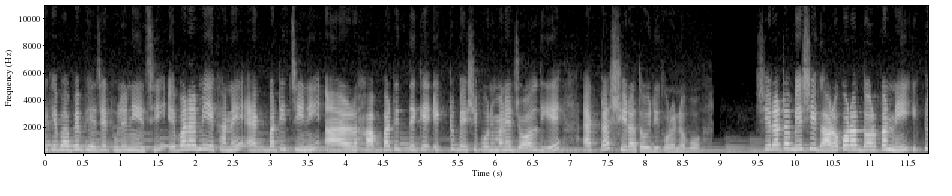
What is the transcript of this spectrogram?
একইভাবে ভেজে তুলে নিয়েছি। এবার আমি এখানে এক বাটি চিনি আর হাফ বাটির থেকে একটু বেশি পরিমাণে জল দিয়ে একটা শিরা তৈরি করে নেব। শিরাটা বেশি গাঢ় করার দরকার নেই, একটু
